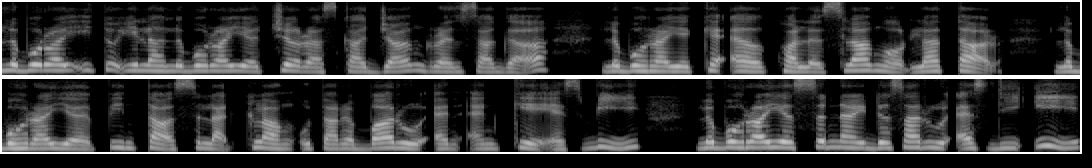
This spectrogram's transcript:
lebuh raya itu ialah lebuh raya Ceras Kajang Grand Saga, lebuh raya KL Kuala Selangor Latar, lebuh raya Pintar Selat Klang Utara Baru NNKSB, lebuh raya Senai Desaru SDE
